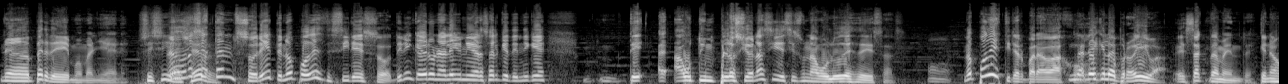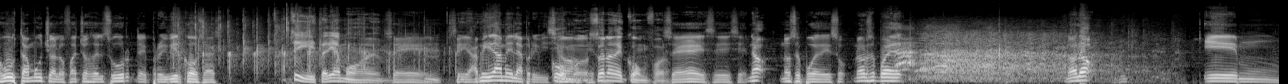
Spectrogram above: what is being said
no, perdemos mañana. Sí, sí, no, no ayer. seas tan sorete, no podés decir eso. Tiene que haber una ley universal que te indique, te autoimplosionás y decís una boludez de esas. No podés tirar para abajo. Una ley que lo prohíba. Exactamente. Que nos gusta mucho a los fachos del sur de prohibir cosas. Sí, estaríamos Sí, eh, mm, sí, a mí dame la prohibición. cómodos, Eso. zona de confort. Sí, sí, sí. No, no se puede eso. No se puede. No, no. Eh,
